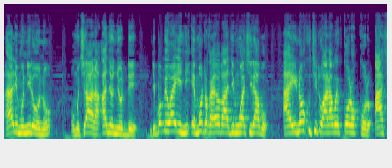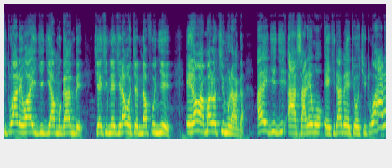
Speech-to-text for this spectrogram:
ali mu niro ono omukyala annyonnyodde nti bobi wine emmotoka yaba bagimuwa kirabo alina okukitwala bwekkolokolo akitwale wa igg amugambe kyekino ekirabo kye nafunye. Era wamala okimulaga igg asalewo ekirabo ekyo okitwale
